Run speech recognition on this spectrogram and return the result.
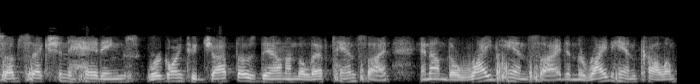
subsection headings, we're going to jot those down on the left hand side. And on the right hand side, in the right hand column,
